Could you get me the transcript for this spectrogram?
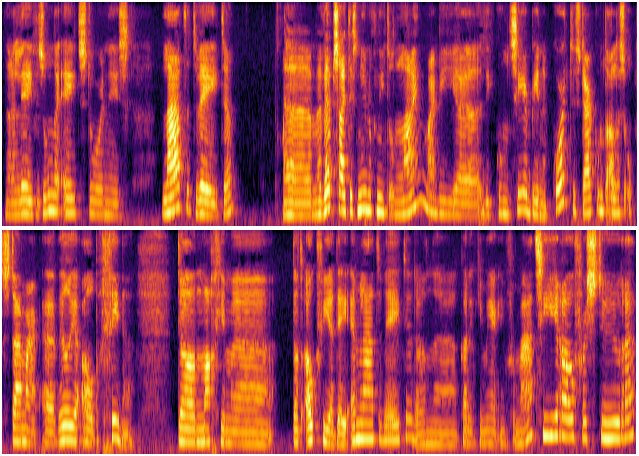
naar een leven zonder eetstoornis. Laat het weten. Uh, mijn website is nu nog niet online, maar die, uh, die komt zeer binnenkort. Dus daar komt alles op te staan. Maar wil je al beginnen? dan mag je me dat ook via DM laten weten. Dan kan ik je meer informatie hierover sturen.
